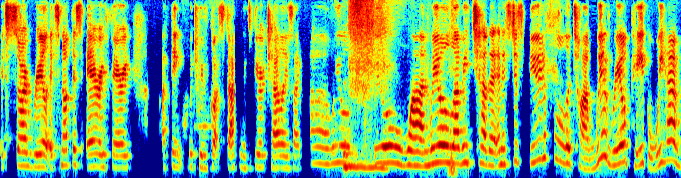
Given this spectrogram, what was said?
it's so real it's not this airy fairy I think which we've got stuck in spirituality is like, oh, we all we all one, we all love each other, and it's just beautiful all the time. We're real people. We have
